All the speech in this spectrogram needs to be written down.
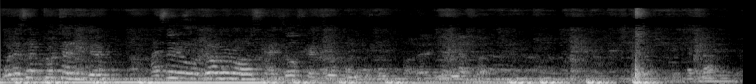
When I start torturing them, I say, oh, no, no, no, Oscar, it's Oscar, it's that.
